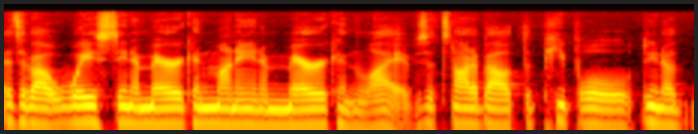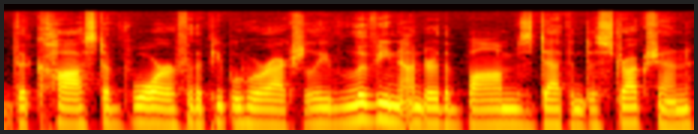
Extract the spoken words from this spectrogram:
It's about wasting American money and American lives. It's not about the people, you know, the cost of war for the people who are actually living under the bombs, death, and destruction.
